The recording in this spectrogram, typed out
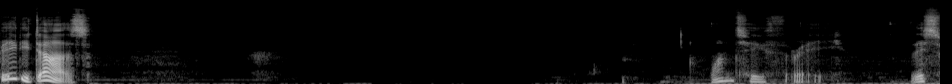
really does. One, two, three. This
